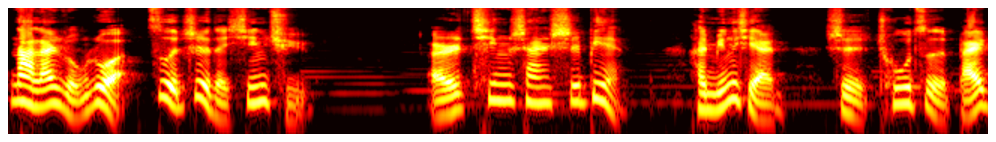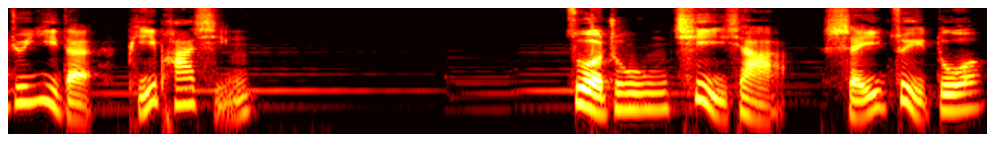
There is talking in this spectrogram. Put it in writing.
纳兰容若自制的新曲，而《青山诗变》很明显是出自白居易的《琵琶行》。座中泣下谁最多？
